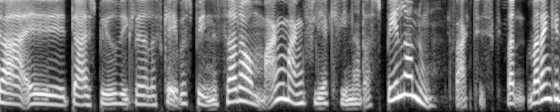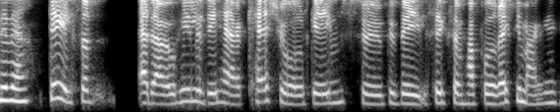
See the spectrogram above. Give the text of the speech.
der, øh, der er spiludviklere eller skaber spændende, så er der jo mange, mange flere kvinder, der spiller nu, faktisk. Hvordan, hvordan kan det være? Dels så er der jo hele det her casual games øh, som har fået rigtig mange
